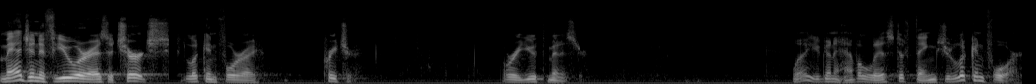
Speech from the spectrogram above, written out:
Imagine if you were, as a church, looking for a preacher or a youth minister. Well, you're going to have a list of things you're looking for.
